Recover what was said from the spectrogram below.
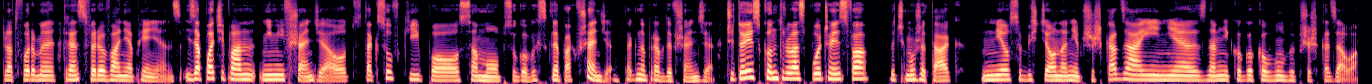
platformy transferowania pieniędzy. I zapłaci pan nimi wszędzie, od taksówki po samoobsługowych sklepach, wszędzie, tak naprawdę wszędzie. Czy to jest kontrola społeczeństwa? Być może tak. Mnie osobiście ona nie przeszkadza i nie znam nikogo, komu by przeszkadzała.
